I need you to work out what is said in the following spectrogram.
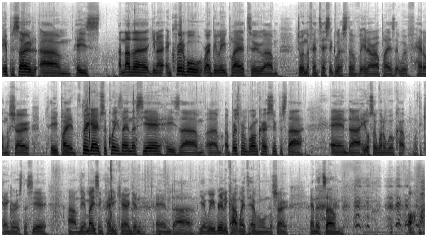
episode. Um, he's another, you know, incredible rugby league player to um, join the fantastic list of NRL players that we've had on the show. He played three games for Queensland this year. He's um, a, a Brisbane Broncos superstar, and uh, he also won a World Cup with the Kangaroos this year. Um, the amazing Paddy Carrigan, and uh, yeah, we really can't wait to have him on the show. And it's um, oh,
